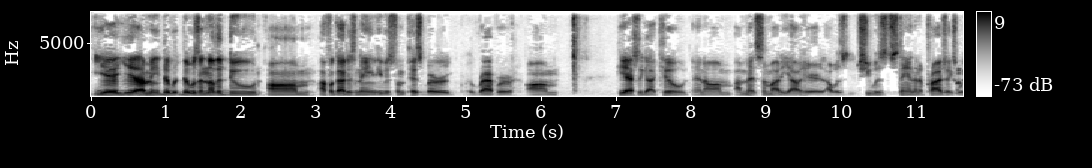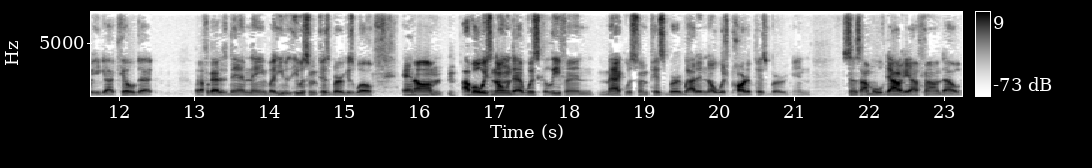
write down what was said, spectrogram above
Yeah, yeah. I mean, there was, there was another dude. Um, I forgot his name. He was from Pittsburgh, a rapper. Um, he actually got killed, and um, I met somebody out here. I was she was staying in the projects where he got killed at, but I forgot his damn name. But he he was from Pittsburgh as well, and um, I've always known that Wiz Khalifa and Mac was from Pittsburgh, but I didn't know which part of Pittsburgh. And since I moved out here, I found out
